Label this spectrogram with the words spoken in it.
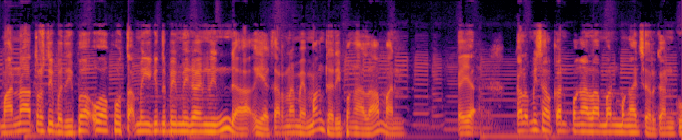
mana terus tiba-tiba oh aku tak mengikuti pemikiran ini. Enggak ya karena memang dari pengalaman. Kayak kalau misalkan pengalaman mengajarkanku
